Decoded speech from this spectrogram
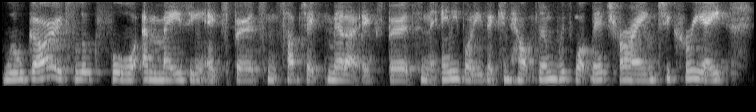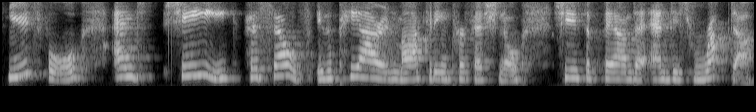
will go to look for amazing experts and subject matter experts and anybody that can help them with what they're trying to create news for. And she herself is a PR and marketing professional. She is the founder and disruptor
